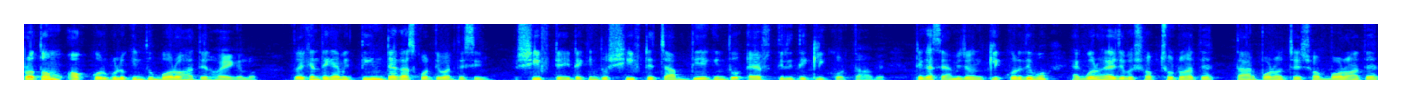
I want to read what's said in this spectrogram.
প্রথম অক্ষরগুলো কিন্তু বড় হাতের হয়ে গেল। তো এখান থেকে আমি তিনটা কাজ করতে পারতেছি। শিফটে এটা কিন্তু শিফটে চাপ দিয়ে কিন্তু এফ থ্রিতে ক্লিক করতে হবে। ঠিক আছে? আমি যখন ক্লিক করে দেব, একবার হয়ে যাবে সব ছোট হাতে, তারপর হচ্ছে সব বড় হাতে,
